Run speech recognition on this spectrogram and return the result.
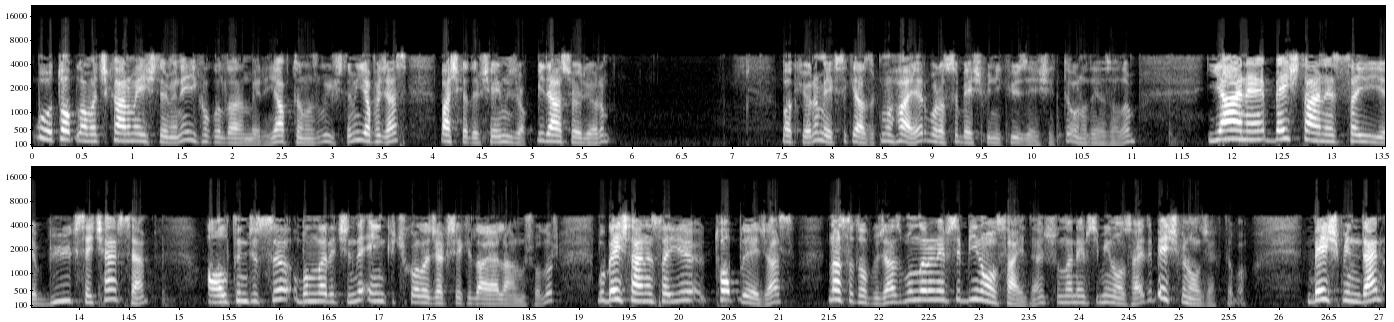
Bu toplama çıkarma işlemini ilkokuldan beri yaptığımız bu işlemi yapacağız. Başka da bir şeyimiz yok. Bir daha söylüyorum. Bakıyorum eksik yazdık mı? Hayır. Burası 5200'e eşitti. Onu da yazalım. Yani 5 tane sayıyı büyük seçersem altıncısı bunlar içinde en küçük olacak şekilde ayarlanmış olur. Bu 5 tane sayıyı toplayacağız. Nasıl toplayacağız? Bunların hepsi 1000 olsaydı, şunların hepsi 1000 olsaydı 5000 olacaktı bu. 5000'den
